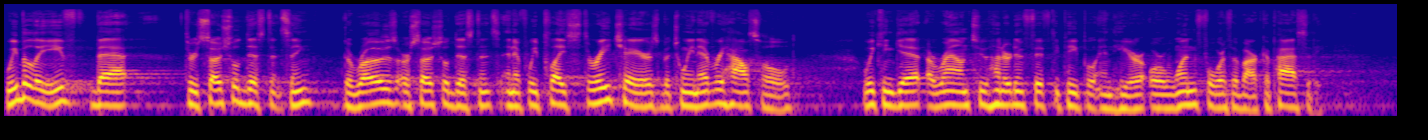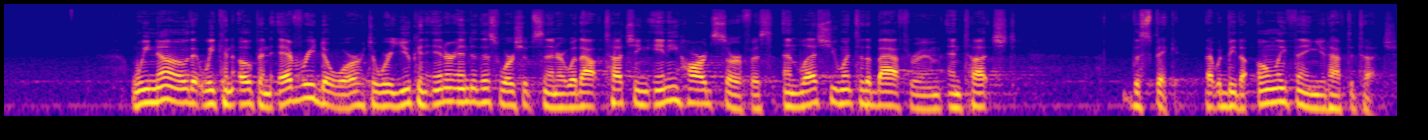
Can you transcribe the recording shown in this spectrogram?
We believe that through social distancing, the rows are social distance, and if we place three chairs between every household, we can get around 250 people in here, or one fourth of our capacity we know that we can open every door to where you can enter into this worship center without touching any hard surface unless you went to the bathroom and touched the spigot. That would be the only thing you'd have to touch.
